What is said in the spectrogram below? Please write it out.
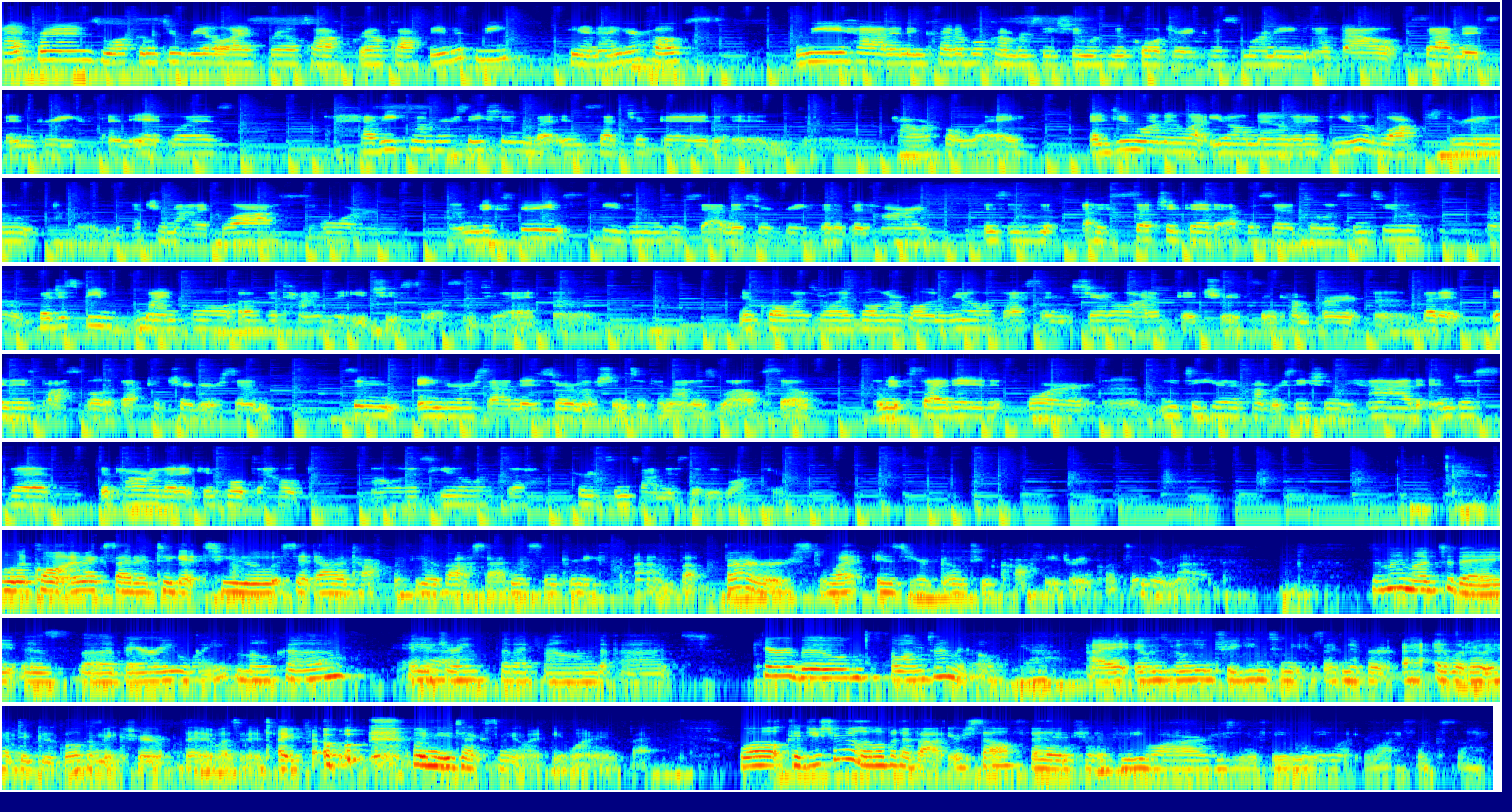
Hi, friends. Welcome to Real Life, Real Talk, Real Coffee with me, Hannah, your host. We had an incredible conversation with Nicole Drake this morning about sadness and grief, and it was a heavy conversation, but in such a good and powerful way. I do want to let you all know that if you have walked through um, a traumatic loss or um, experienced seasons of sadness or grief that have been hard, this is a, such a good episode to listen to. Um, but just be mindful of the time that you choose to listen to it. Um, Nicole was really vulnerable and real with us and shared a lot of good truths and comfort. Um, but it, it is possible that that could trigger some some anger, sadness, or emotion to come out as well. So I'm excited for um, you to hear the conversation we had and just the the power that it can hold to help all of us heal with the hurts and sadness that we walk through. Well, Nicole, I'm excited to get to sit down and talk with you about sadness and grief. Um, but first, what is your go to coffee drink? What's in your mug? In my mug today is the Berry White Mocha, yeah. a drink that I found at Caribou a long time ago. Yeah, I it was really intriguing to me because I've never I, I literally had to Google to make sure that it wasn't a typo when you text me what you wanted. But well, could you share a little bit about yourself and kind of who you are, who's in your family, what your life looks like?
